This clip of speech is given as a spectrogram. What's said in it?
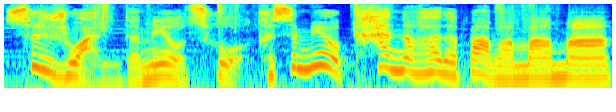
是软的，没有错，可是没有看到他的爸爸妈妈，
